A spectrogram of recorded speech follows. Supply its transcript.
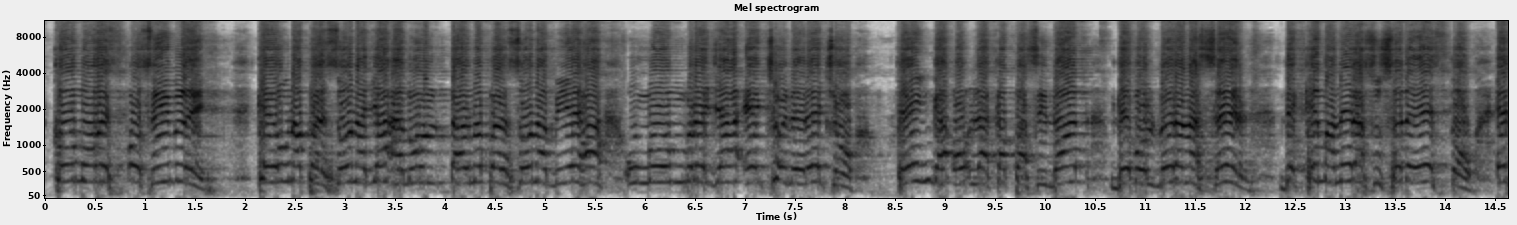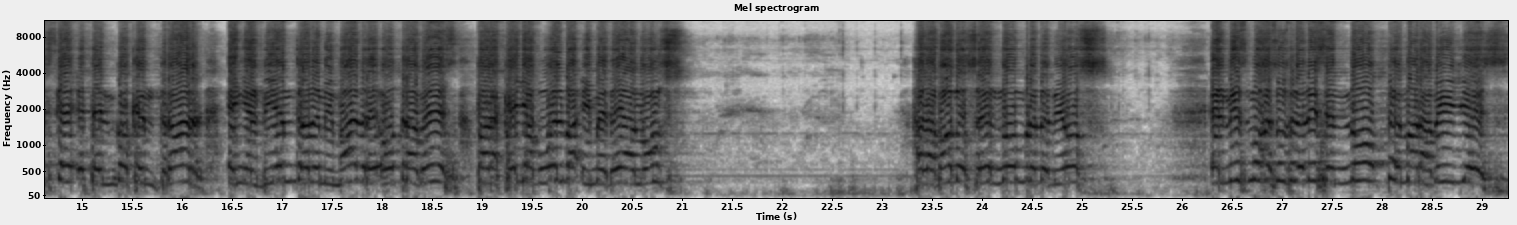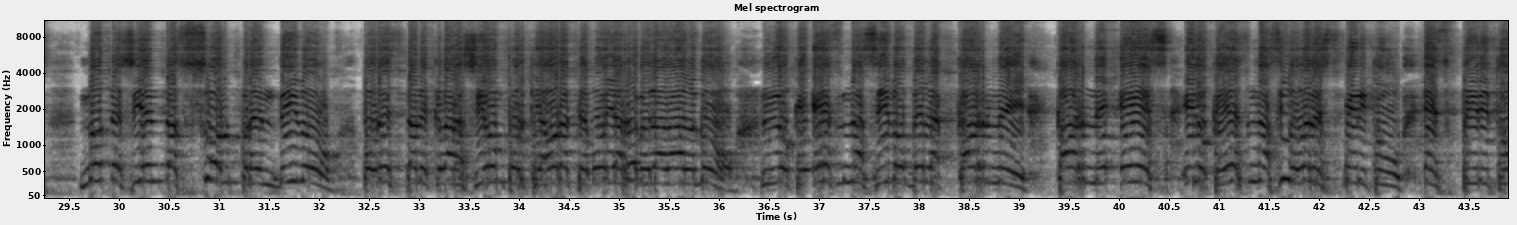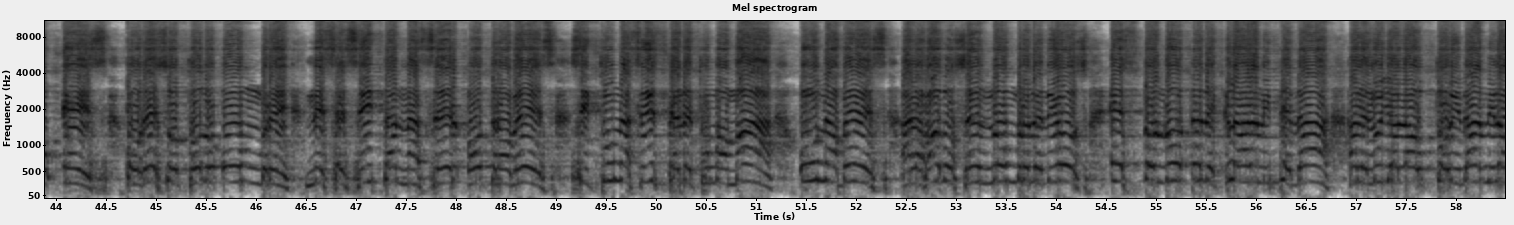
¿Cómo es posible que una persona ya adulta, una persona vieja, un hombre ya hecho y derecho, tenga la capacidad de volver a nacer. ¿De qué manera sucede esto? Es que tengo que entrar en el vientre de mi madre otra vez para que ella vuelva y me dé a luz. Alabado sea el nombre de Dios. El mismo Jesús le dice, no te maravilles, no te sientas sorprendido por esta declaración, porque ahora te voy a revelar algo. Lo que es nacido de la carne, carne es, y lo que es nacido del Espíritu, Espíritu es. Por eso todo hombre necesita nacer otra vez. Si tú naciste de tu mamá una vez, alabado sea el nombre de Dios, esto no te declara ni te da, aleluya, la autoridad ni la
